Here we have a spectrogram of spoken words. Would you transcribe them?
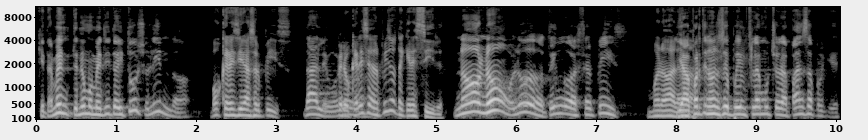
que también tener un momentito ahí tuyo, lindo. Vos querés ir a hacer pis. Dale, boludo. ¿Pero querés ir a hacer pis o te querés ir? No, no, boludo, tengo que hacer pis. Bueno, dale. Y aparte no se puede inflar mucho la panza porque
